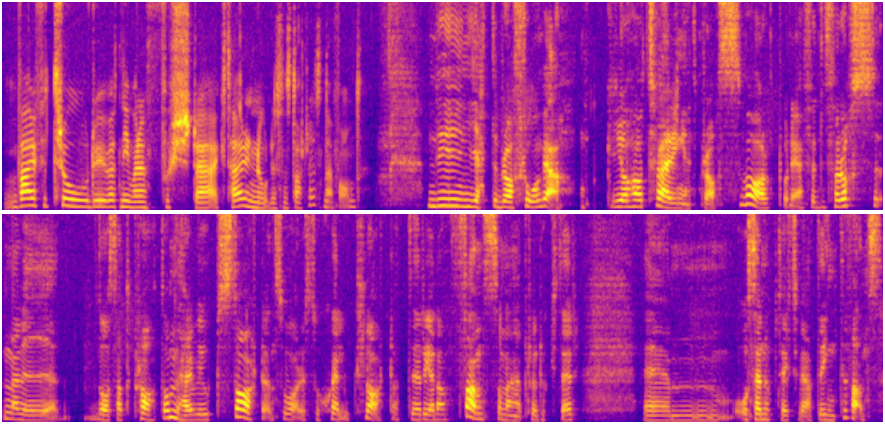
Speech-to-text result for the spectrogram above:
varför tror du att ni var den första aktören i Norden som startade en sån här fond? Det är en jättebra fråga. och Jag har tyvärr inget bra svar på det. För, för oss när vi då satt och pratade om det här vid uppstarten så var det så självklart att det redan fanns sådana här produkter. Ehm, och sen upptäckte vi att det inte fanns.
